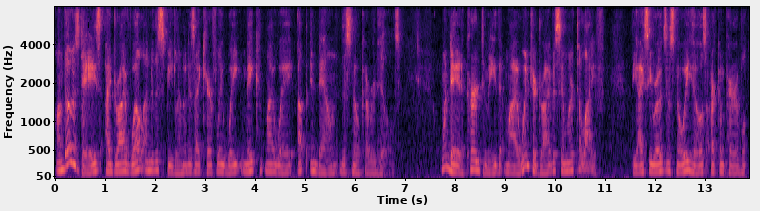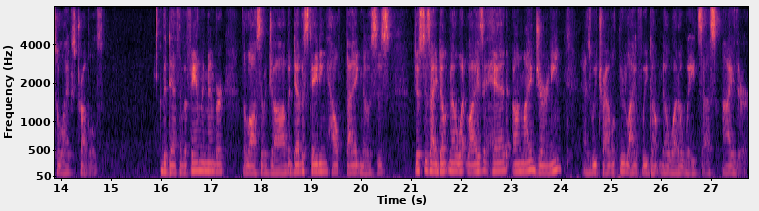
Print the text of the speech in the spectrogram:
On those days, I drive well under the speed limit as I carefully wait, make my way up and down the snow covered hills. One day it occurred to me that my winter drive is similar to life. The icy roads and snowy hills are comparable to life's troubles. The death of a family member, the loss of a job, a devastating health diagnosis. Just as I don't know what lies ahead on my journey, as we travel through life, we don't know what awaits us either.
